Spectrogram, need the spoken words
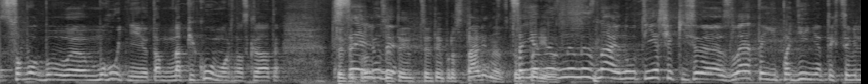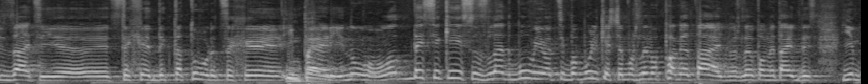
совок був могутній, там на піку можна сказати. Це, Все, ти, люди- це, ти, це ти про Сталіна це я не, не, не знаю. Ну от є ж якісь е, злети і падіння тих цивілізацій, е, цих е, диктатур, цих е, імперій. Ну от десь якийсь злет був, і оці бабульки ще можливо пам'ятають. Можливо, пам'ятають десь їм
